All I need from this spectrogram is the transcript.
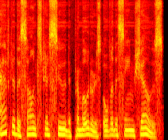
after the songstress sued the promoters over the same shows.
